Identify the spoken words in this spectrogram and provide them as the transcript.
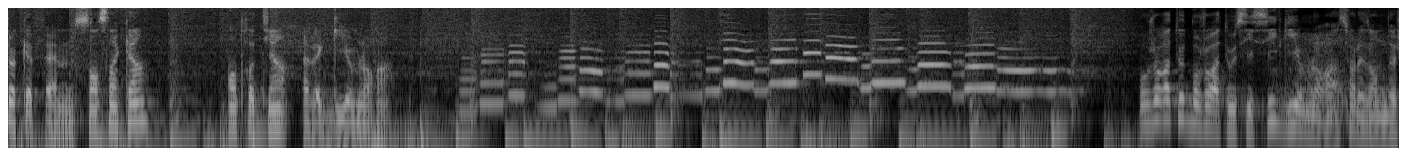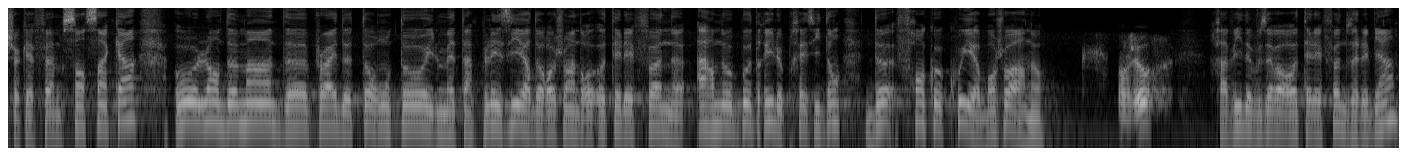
Choc FM 105.1, entretien avec Guillaume Laurin. Bonjour à toutes, bonjour à tous, ici Guillaume Laurin sur les ondes de Choc FM 105.1. Au lendemain de Pride Toronto, il m'est un plaisir de rejoindre au téléphone Arnaud Baudry, le président de Franco Queer. Bonjour Arnaud. Bonjour. Ravi de vous avoir au téléphone, vous allez bien?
